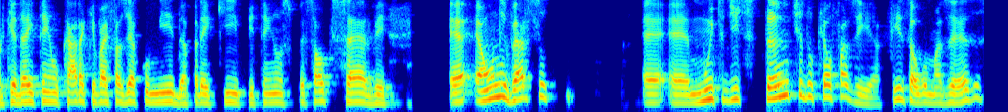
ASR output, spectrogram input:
porque daí tem o cara que vai fazer a comida para a equipe, tem o pessoal que serve. É, é um universo é, é muito distante do que eu fazia. Fiz algumas vezes,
